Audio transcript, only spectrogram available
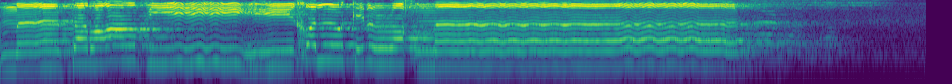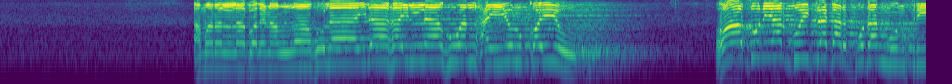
ما ترى في خلق الرحمن আমার আল্লাহ বলেন আল্লাহ লা ইলাহা ইল্লা হুয়াল হাইয়ুল কাইয়্যুম ও দুনিয়ার দুই টাকার প্রধানমন্ত্রী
